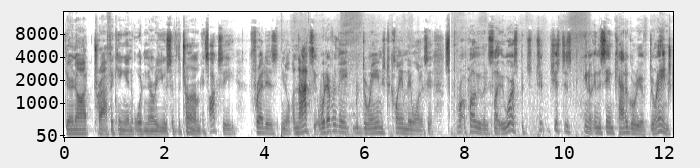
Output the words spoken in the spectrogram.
they're not trafficking in ordinary use of the term. It's oxy. Fred is, you know, a Nazi, whatever they deranged claim they want to say. So probably even slightly worse, but ju- just as you know, in the same category of deranged,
